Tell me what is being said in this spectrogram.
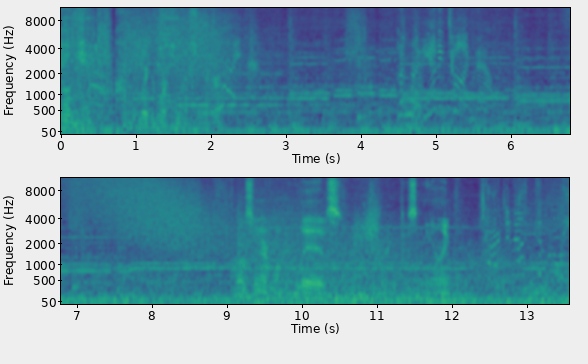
Okay, quick work in our favor. Well, assuming everyone lives, try and do some healing. Charging up complete.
